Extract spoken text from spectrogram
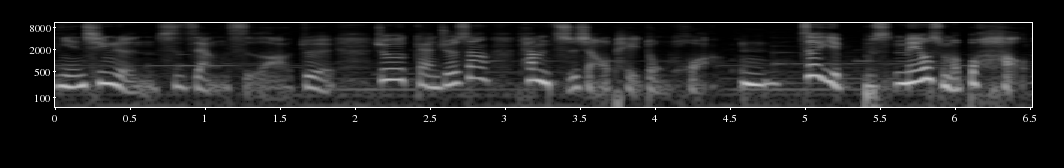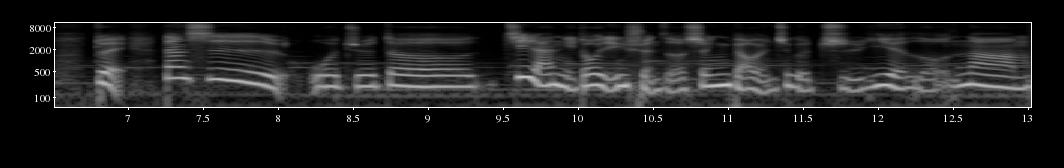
年轻人是这样子啦，对，就感觉上他们只想要配动画，嗯这也不是没有什么不好，对。但是我觉得，既然你都已经选择声音表演这个职业了，那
